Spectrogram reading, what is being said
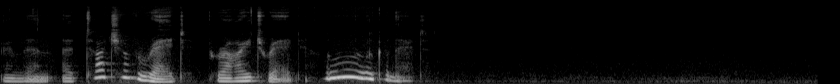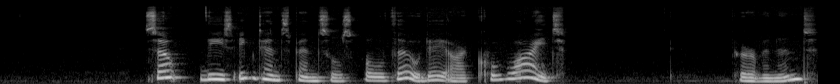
And then a touch of red, bright red. Ooh, look at that. So these Inktense pencils, although they are quite permanent,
